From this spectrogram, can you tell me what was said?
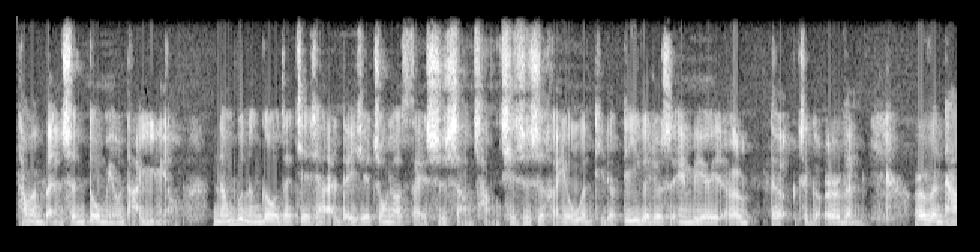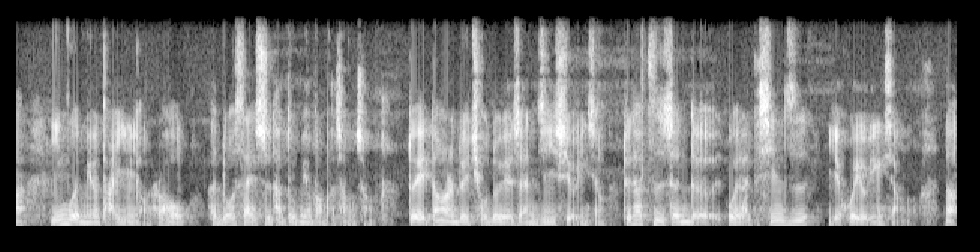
他们本身都没有打疫苗，能不能够在接下来的一些重要赛事上场，其实是很有问题的。第一个就是 NBA 的这个 Irvin，Irvin 他因为没有打疫苗，然后很多赛事他都没有办法上场。对，当然对球队的战绩是有影响，对他自身的未来的薪资也会有影响。那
